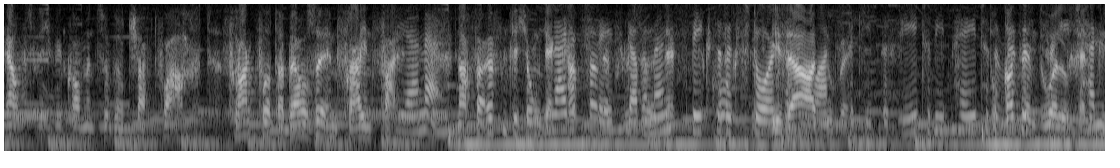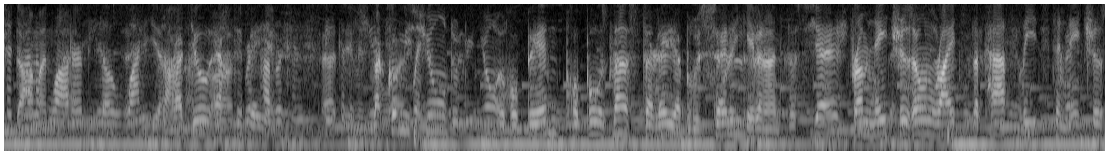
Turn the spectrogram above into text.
Herzlich willkommen zur Wirtschaft vor acht. Frankfurter Börse im freien Fall. Nach Veröffentlichung der Charta der Flüsse of water below one Radio dollar. RTBF. La Commission de l'Union européenne propose d'installer à Bruxelles From nature's own rights, the path leads to nature's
